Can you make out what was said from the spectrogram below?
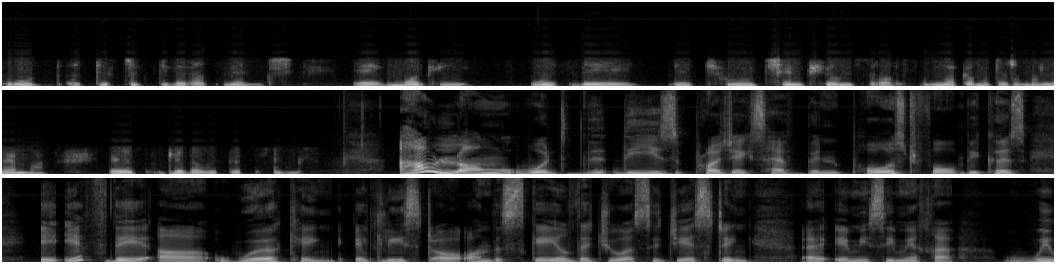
through district development uh, model with the the two champions of Ngaka Modiri Molema uh, together with the things. How long would th- these projects have been paused for? Because if they are working, at least on the scale that you are suggesting, uh, MEC Miga, we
